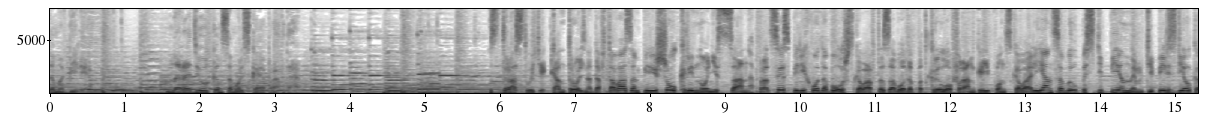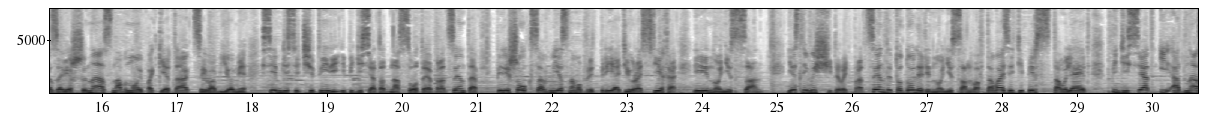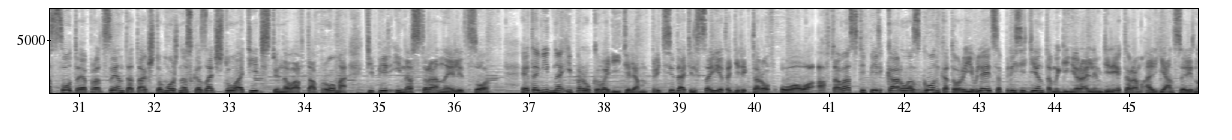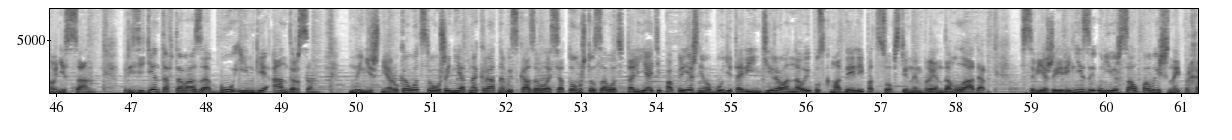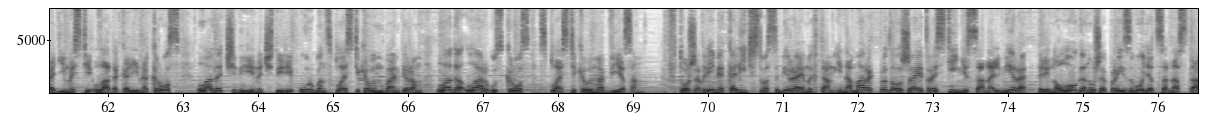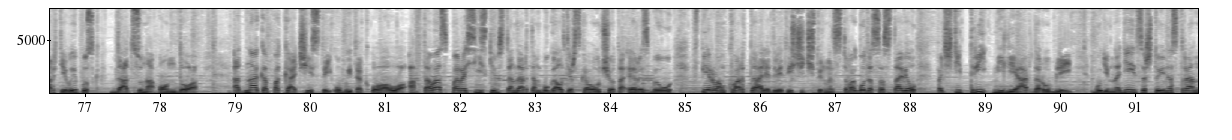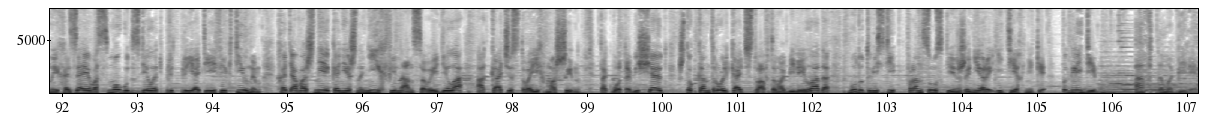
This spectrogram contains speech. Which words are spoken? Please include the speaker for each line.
Speaker 1: автомобили. На радио «Комсомольская правда».
Speaker 2: Здравствуйте! Контроль над АвтоВАЗом перешел к Renault Nissan. Процесс перехода Волжского автозавода под крыло франко-японского альянса был постепенным. Теперь сделка завершена. Основной пакет акций в объеме 74,51% перешел к совместному предприятию Ростеха и Renault Nissan. Если высчитывать проценты, то доля Renault Nissan в АвтоВАЗе теперь составляет 50,1%, так что можно сказать, что у отечественного автопрома теперь иностранное лицо. Это видно и по руководителям. Председатель Совета директоров ОАО «АвтоВАЗ» теперь Карлос Гон, который является президентом и генеральным директором Альянса Рено-Ниссан. Президент «АвтоВАЗа» Бу Инге Андерсон. Нынешнее руководство уже неоднократно высказывалось о том, что завод в Тольятти по-прежнему будет ориентирован на выпуск моделей под собственным брендом «Лада». Свежие релизы «Универсал повышенной проходимости» «Лада Калина Кросс», «Лада 4 на 4 Урбан» с пластиковым бампером, «Лада Ларгус Кросс» с пластиковым обвесом. В то же время количество собираемых там иномарок продолжает расти. Nissan Almera, Renault Logan уже производятся. На старте выпуск Datsun Ondo. Однако пока чистый убыток ОАО «АвтоВАЗ» по российским стандартам бухгалтерского учета РСБУ в первом квартале 2014 года составил почти 3 миллиарда рублей. Будем надеяться, что иностранные хозяева смогут сделать предприятие эффективным, хотя важнее, конечно, не их финансовые дела, а качество их машин. Так вот, обещают, что контроль качества автомобилей «Лада» будут вести французские инженеры и техники. Поглядим.
Speaker 1: Автомобили.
